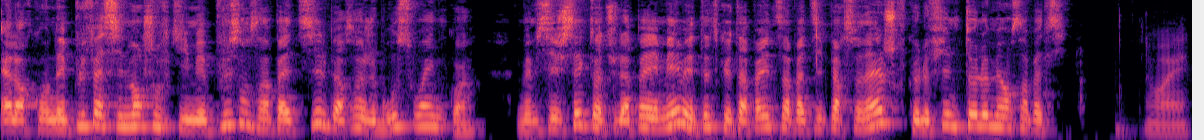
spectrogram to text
Alors qu'on est plus facilement, je trouve qu'il met plus en sympathie le personnage de Bruce Wayne, quoi. Même si je sais que toi tu l'as pas aimé, mais peut-être que t'as pas eu de sympathie personnelle, je trouve que le film te le met en sympathie. Ouais.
